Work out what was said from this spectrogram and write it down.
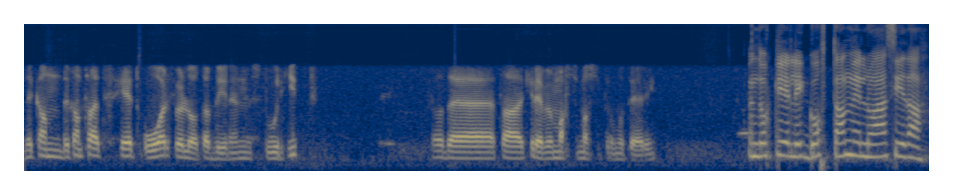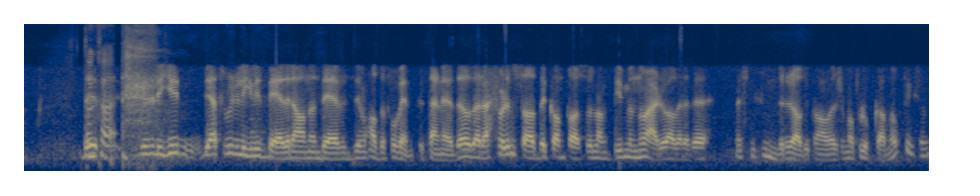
det, kan, det kan ta et helt år før låta blir en stor hit. Og det tar, krever masse, masse promotering. Men dere ligger godt an, vil jeg si, da. Det, det ligger, jeg tror det ligger litt bedre an enn det de hadde forventet der nede. og Det er derfor de sa at det kan ta så lang tid, men nå er det jo allerede nesten 100 radiokanaler som har plukka den opp. liksom.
